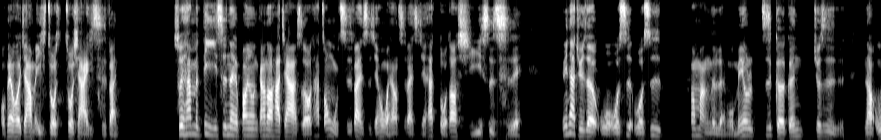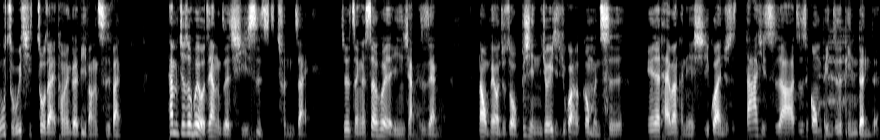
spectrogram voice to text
我朋友会叫他们一起坐坐下一起吃饭。所以他们第一次那个帮佣刚到他家的时候，他中午吃饭时间或晚上吃饭时间，他躲到洗衣室吃，诶，因为他觉得我我是我是帮忙的人，我没有资格跟就是然后五组一起坐在同一个地方吃饭，他们就是会有这样子的歧视存在，就是整个社会的影响是这样的。那我朋友就说不行，你就一起去过来跟我们吃，因为在台湾可能也习惯就是大家一起吃啊，这是公平，这是平等的，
